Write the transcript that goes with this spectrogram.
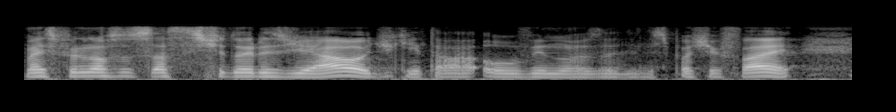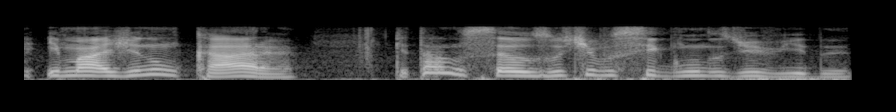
Mas para os nossos assistidores de áudio, quem tá ouvindo nós ali no Spotify, imagina um cara que tá nos seus últimos segundos de vida.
